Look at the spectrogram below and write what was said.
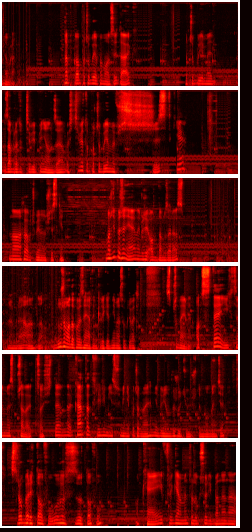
Dobra. Żabko, potrzebuję pomocy, tak. Potrzebujemy zabrać od ciebie pieniądze. Właściwie to potrzebujemy wszystkie? No, chyba potrzebujemy wszystkie. Możliwe, że nie, najwyżej oddam zaraz. Dobra, o, no, dużo ma do powiedzenia ten krykiet, nie ma co ukrywać. Sprzedajemy. Od stei chcemy sprzedać coś. Ta karta Trivi mi jest w sumie niepotrzebna, chętnie bym ją wyrzucił już w tym momencie. Strawberry tofu, z tofu. Okej, okay. Phrygia Memento Luxury Banana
